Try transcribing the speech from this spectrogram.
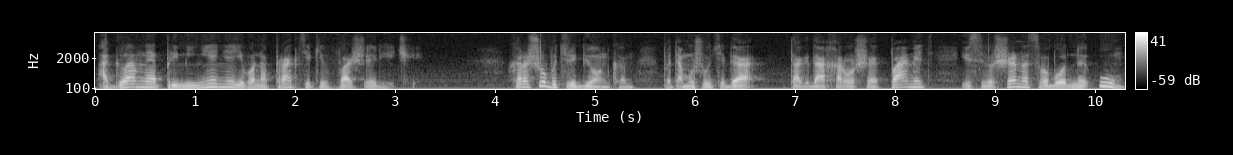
а главное применение его на практике в вашей речи. Хорошо быть ребенком, потому что у тебя тогда хорошая память и совершенно свободный ум,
